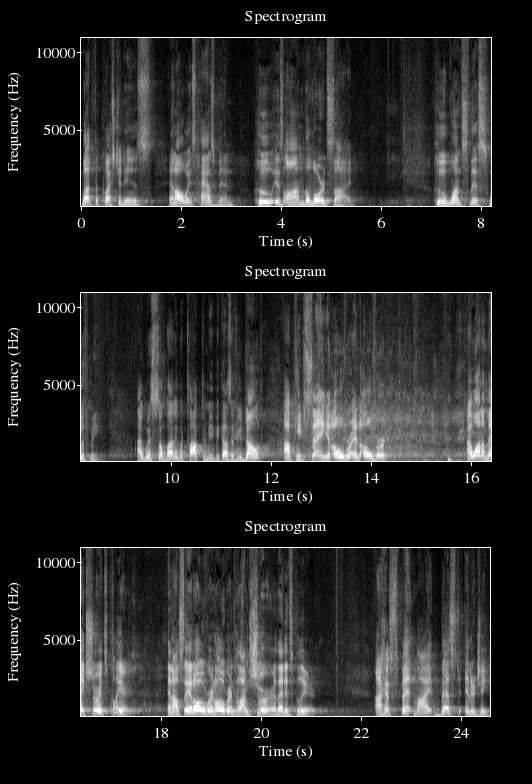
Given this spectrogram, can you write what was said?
but the question is, and always has been, who is on the Lord's side? Who wants this with me? I wish somebody would talk to me because if you don't, I'll keep saying it over and over I want to make sure it's clear. And I'll say it over and over until I'm sure that it's clear. I have spent my best energy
